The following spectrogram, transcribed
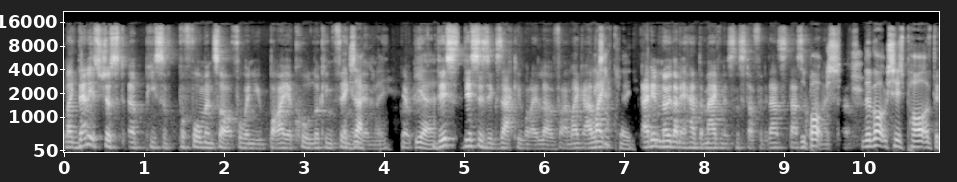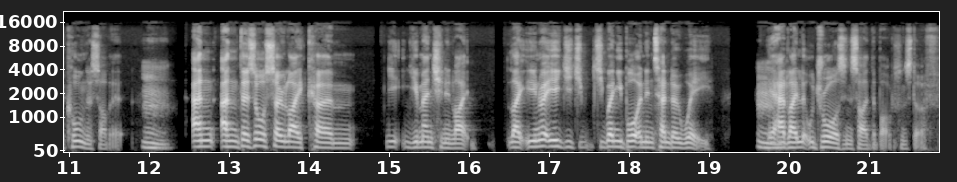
like then it's just a piece of performance art for when you buy a cool looking thing. and exactly then, yeah This this is exactly what I love. I like I like exactly I didn't know that it had the magnets and stuff in it. That's that's the box nice the box is part of the coolness of it Mm. and and there's also like um you, you mentioning like like you know you, you, you- when you bought a Nintendo Wii Mm. it had like little drawers inside the box and stuff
